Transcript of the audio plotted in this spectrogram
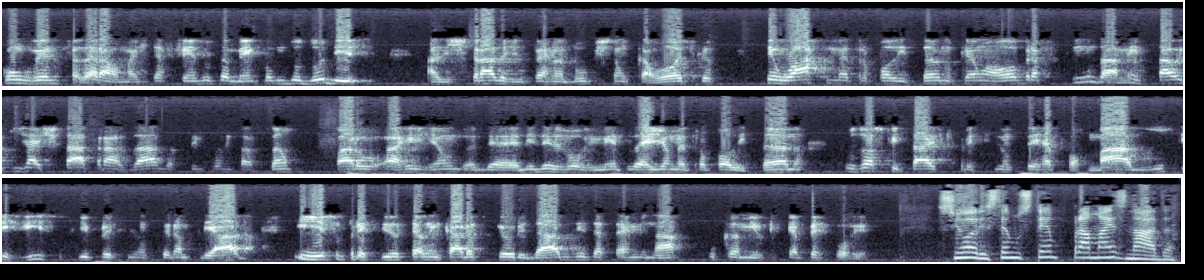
com o governo federal, mas defendo também, como o Dudu disse, as estradas de Pernambuco estão caóticas, tem o Arco Metropolitano, que é uma obra fundamental e que já está atrasada a sua implementação para a região de desenvolvimento da região metropolitana, os hospitais que precisam ser reformados, os serviços que precisam ser ampliados, e isso precisa se alencar as prioridades e determinar o caminho que quer percorrer. Senhores, temos tempo para mais nada.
